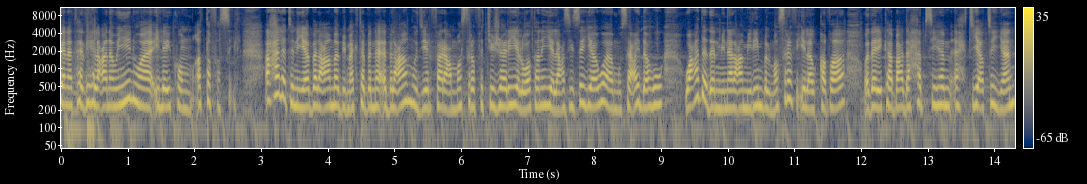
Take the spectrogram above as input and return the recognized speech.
كانت هذه العناوين وإليكم التفاصيل. أحالت النيابة العامة بمكتب النائب العام مدير فرع مصرف التجاري الوطني العزيزيه ومساعده وعددا من العاملين بالمصرف إلى القضاء وذلك بعد حبسهم احتياطيا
